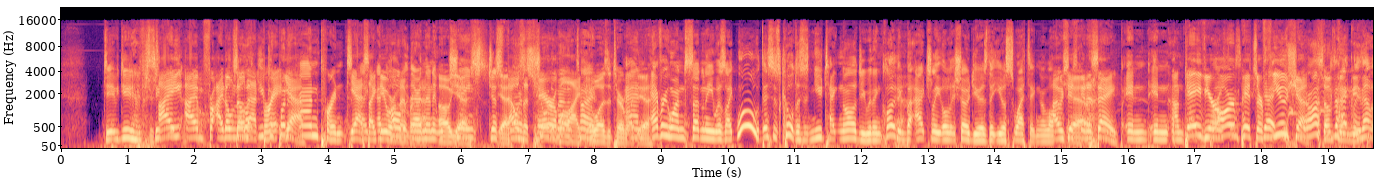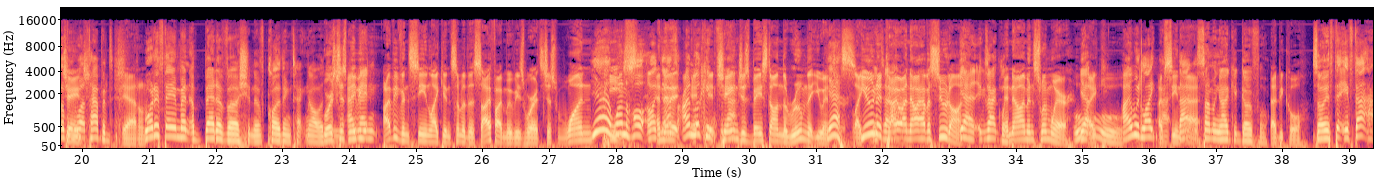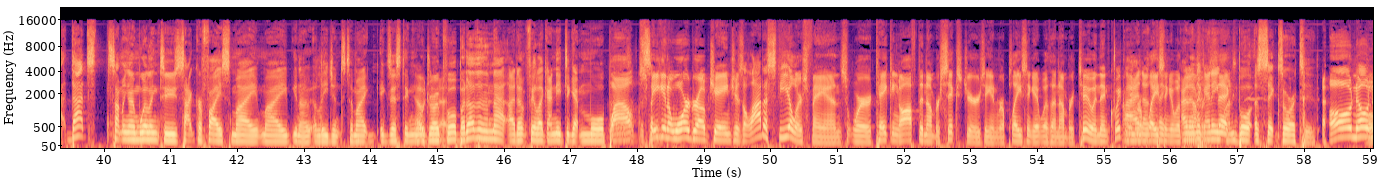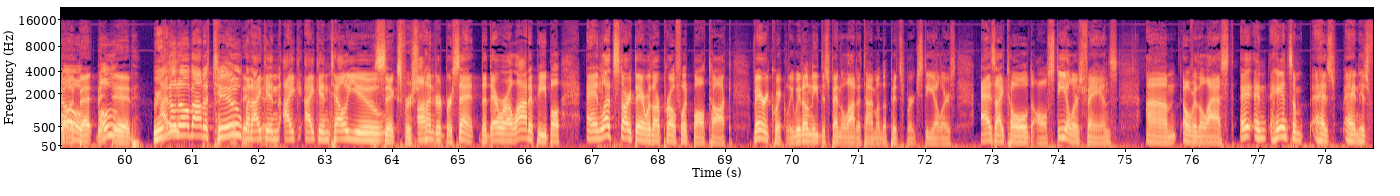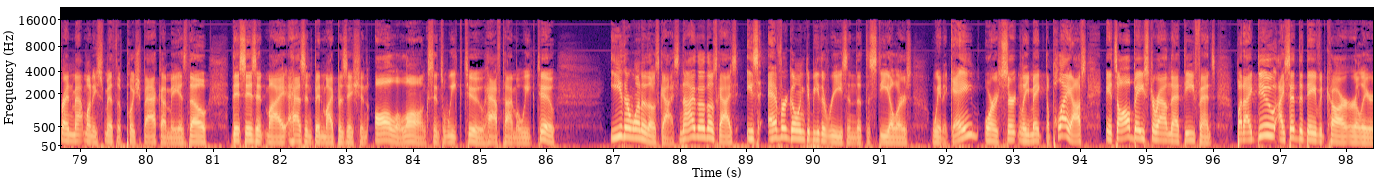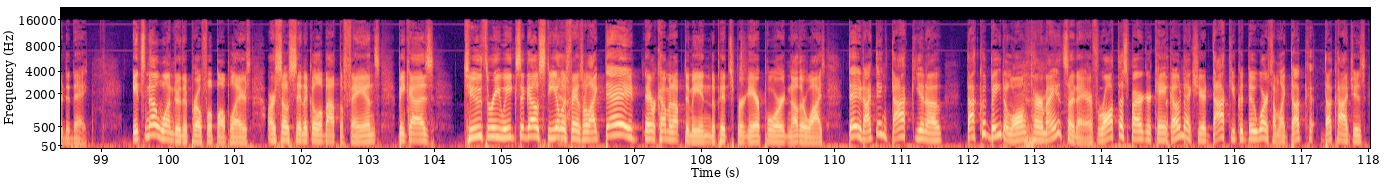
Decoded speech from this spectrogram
Do, do you see- I I'm fr- I don't so know like, that you brand. could put yeah. a handprint. Yes, like, I do and hold remember it there, and that. then it would Oh, change yes. just. Yeah. That for was a short terrible amount of idea. time. It was a terrible and idea. Everyone suddenly was like, "Woo, this is cool! This is new technology within clothing." But actually, all it showed you is that you're sweating a lot. I was just Yeah. gonna say. in in unpleasant Dave, your places. armpits are fuchsia. your arm- Something exactly, needs that to would be change. what happens. Yeah, I don't know. What know. if they invent a better version of clothing technology? Where it's just And maybe then- I've even seen like in some of the sci-fi movies where it's just one Yeah, piece, one whole- like, and then that's- it, I'm it- looking it for that. changes based on the room that you enter. Yes, like Unitard. Now, now I have a suit on. yeah, exactly. and now I'm in swimwear. yeah, Like, I would like that. I've seen that. That's something I could go for. that'd be cool. So if the, if that that's something I'm willing to sacrifice my my you know allegiance to my existing I wardrobe for, but other than that, I don't feel like I need to get more. pairs Well, of the same speaking of wardrobe changes, a lot of Steelers fans were taking off the number six jersey and replacing it with a number two, and then quickly I replacing think, it with I don't number think anyone six. bought a six or a two. Oh no, Oh, no! I bet they Oh, did. Really? I don't know about a two, bet but I can I, I can tell you Six for sure. hundred percent that there were a lot of people. And let's start there with our pro football talk very quickly. We don't need to spend a lot of time on the Pittsburgh Steelers. As I told all Steelers fans um, over the last and, and Handsome has and his friend Matt Money Smith have pushed back on me as though this isn't my hasn't been my position all along since week two, halftime of week two either one of those guys, neither of those guys is ever going to be the reason that the Steelers win a game or certainly make the playoffs. It's all based around that defense. But I do, I said to David Carr earlier today, it's no wonder that pro football players are so cynical about the fans because two, three weeks ago, Steelers fans were like, dude, they were coming up to me in the Pittsburgh airport and otherwise, dude, I think Doc, you know, that could be the long term answer there. If Roethlisberger can't go next year, Doc, you could do worse. I'm like, Duck, Duck Hodges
